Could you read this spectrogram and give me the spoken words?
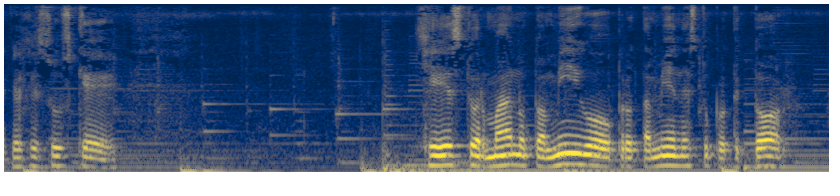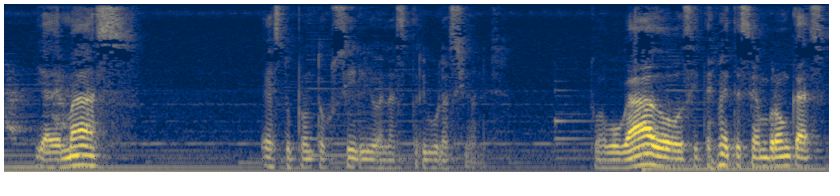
Aquel Jesús que, que es tu hermano, tu amigo, pero también es tu protector y además es tu pronto auxilio en las tribulaciones. Tu abogado, si te metes en broncas,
